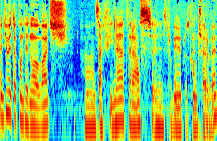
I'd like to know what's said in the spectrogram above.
będziemy to kontynuować za chwilę. Teraz y, zrobimy krótką przerwę.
